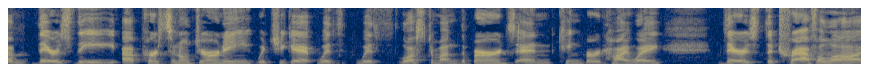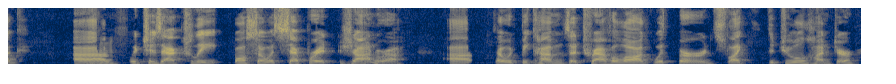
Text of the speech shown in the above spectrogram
Um, there's the uh, personal journey, which you get with with Lost Among the Birds and Kingbird Highway. There's the travelogue, uh, mm-hmm. which is actually also a separate genre. Uh, so it becomes a travelogue with birds, like the Jewel Hunter.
